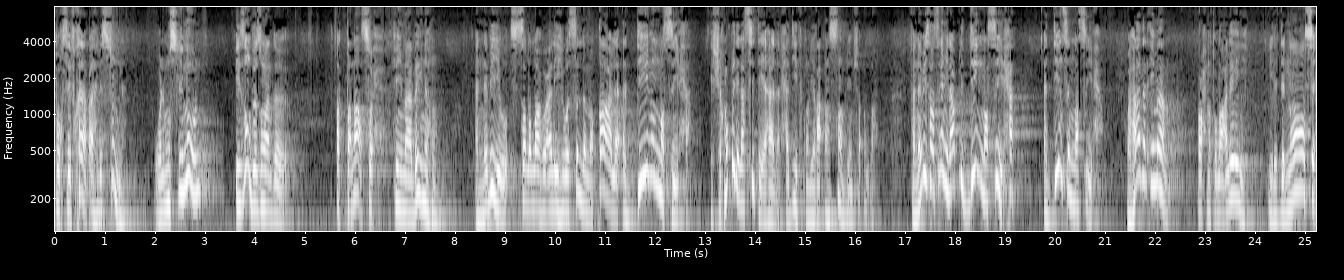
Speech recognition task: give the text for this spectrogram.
pour ses frères أهل السنة والمسلمون. Ils ont besoin de التناصح فيما بينهم. النبي صلى الله عليه وسلم قال الدين النصيحة. الشيخ مقبل il a هذا الحديث qu'on lira ensemble إن شاء الله فالنبي صلى الله عليه وسلم appelé الدين نصيحة. الدين c'est النصيحة وهذا الإمام رحمة الله عليه il était ناصح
